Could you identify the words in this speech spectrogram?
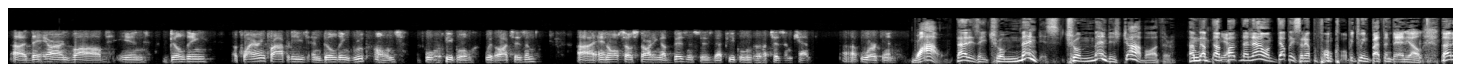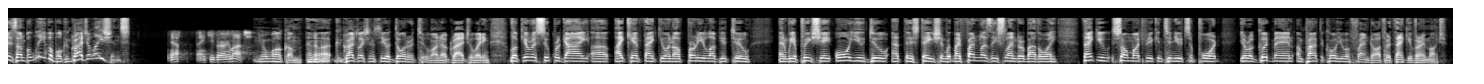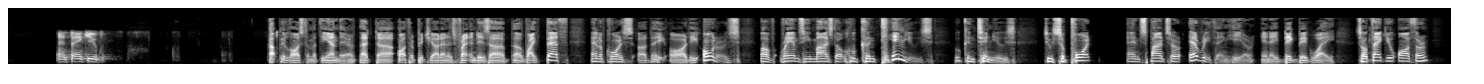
uh, they are involved in building, acquiring properties, and building group homes for people with autism, uh, and also starting up businesses that people with autism can uh, work in. Wow, that is a tremendous, tremendous job, Arthur. I'm, I'm, I'm Yeah. but now I'm definitely setting up a phone call between Beth and Danielle. That is unbelievable. Congratulations. Yep. Thank you very much. You're welcome. And uh, congratulations to your daughter, too, on uh, graduating. Look, you're a super guy. Uh, I can't thank you enough. Bernie, love you, too. And we appreciate all you do at this station with my friend Leslie Slender, by the way. Thank you so much for your continued support. You're a good man. I'm proud to call you a friend, Arthur. Thank you very much. And thank you. Oh, we lost him at the end there. That uh, Arthur Picciotto and his friend and his uh, uh, wife Beth, and of course uh, they are the owners of Ramsey Mazda, who continues, who continues to support and sponsor everything here in a big, big way. So thank you, Arthur,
